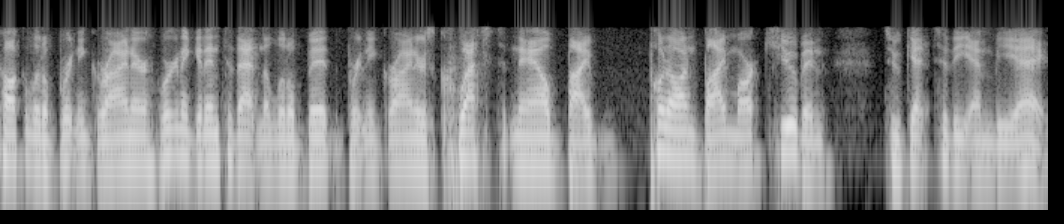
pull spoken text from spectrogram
talk a little Brittney Griner. We're going to get into that in a little bit. Brittney Griner's quest now by put on by Mark Cuban to get to the NBA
